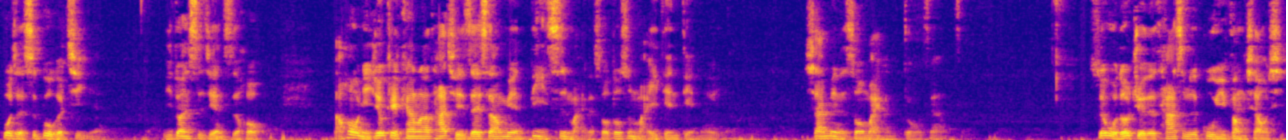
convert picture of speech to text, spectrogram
或者是过个几年一段时间之后，然后你就可以看到他其实在上面第一次买的时候都是买一点点而已。下面的时候买很多这样子，所以我都觉得他是不是故意放消息？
